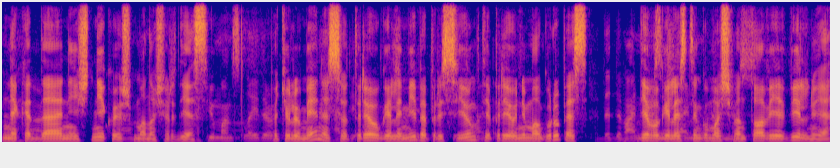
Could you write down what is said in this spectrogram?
niekada neišnyko iš mano širdies. Po kelių mėnesių turėjau galimybę prisijungti prie jaunimo grupės Dievo gailestingumo šventovėje Vilniuje.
